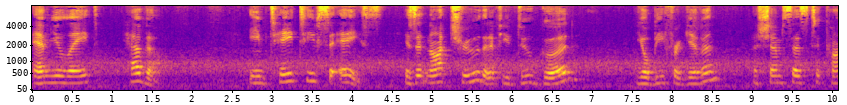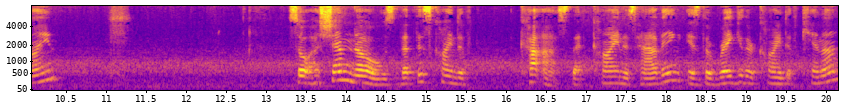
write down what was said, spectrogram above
emulate Hevel? Im tetiv se'es. Is it not true that if you do good, you'll be forgiven? Hashem says to Cain. So Hashem knows that this kind of ka'as that Cain is having is the regular kind of kina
